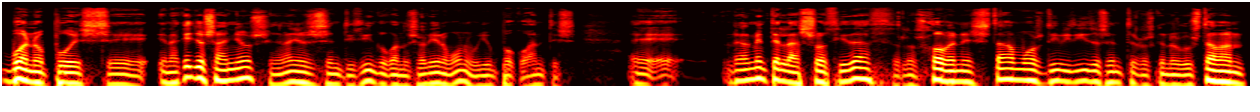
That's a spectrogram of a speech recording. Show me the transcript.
Bueno, pues eh, en aquellos años, en el año 65, cuando salieron, bueno, y un poco antes, eh, realmente la sociedad, los jóvenes, estábamos divididos entre los que nos gustaban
